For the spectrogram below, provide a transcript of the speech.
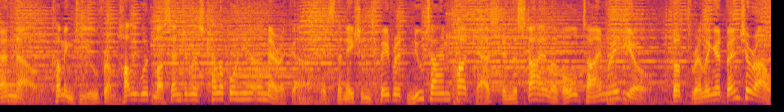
And now, coming to you from Hollywood, Los Angeles, California, America, it's the nation's favorite new time podcast in the style of old time radio The Thrilling Adventure Hour.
